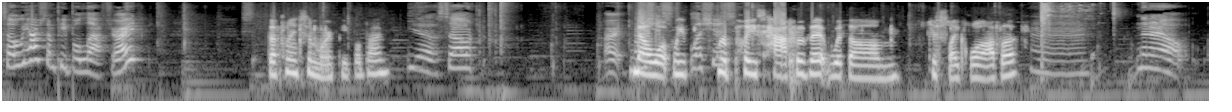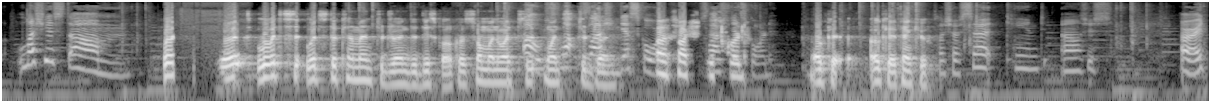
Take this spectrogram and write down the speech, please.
so we have some people left, right? Definitely some more people died. Yeah. So. Alright. No, what we just. replace half of it with um just like lava. Hmm. No, no, no. Let's just um. What, what what's what's the command to join the Discord? Because someone wants to, Oh, wants to join. Discord. Oh, slash Slash Discord. Discord. Okay, okay, thank you. slash slash set TNT. Uh, let's just. All right,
